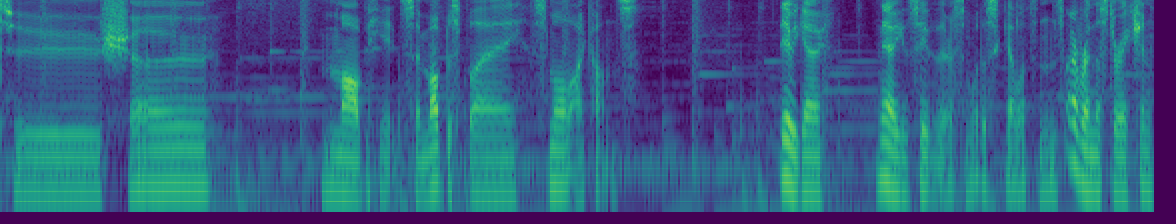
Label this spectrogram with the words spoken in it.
to show mob heads. So mob display, small icons. There we go. Now you can see that there are some wither skeletons over in this direction.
